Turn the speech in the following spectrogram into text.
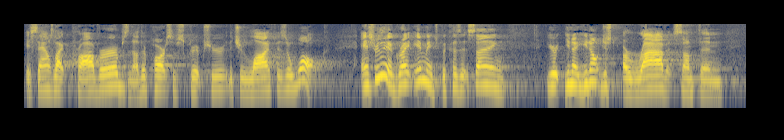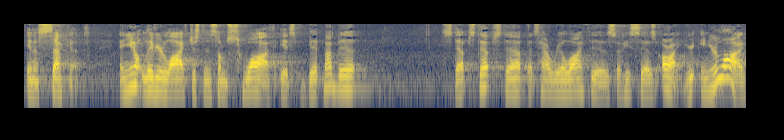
it sounds like Proverbs and other parts of Scripture that your life is a walk. And it's really a great image because it's saying, you know, you don't just arrive at something in a second. And you don't live your life just in some swath. It's bit by bit, step, step, step. That's how real life is. So he says, All right, you're, in your life,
